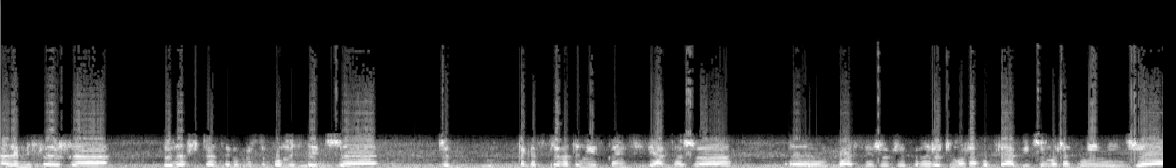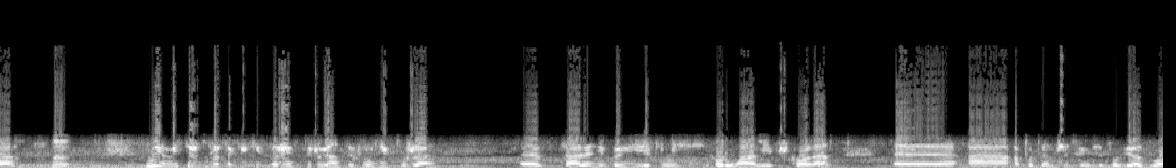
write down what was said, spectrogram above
ale myślę, że, że zawsze trzeba sobie po prostu pomyśleć, że, że taka sprawa to nie jest koniec świata, że e, właśnie, że, że pewne rzeczy można poprawić, że można zmienić, że hmm, nie wiem, jest też dużo takich historii inspirujących ludzi, którzy e, wcale nie byli jakimiś orłami w szkole, e, a, a potem w życiu im się powiodło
